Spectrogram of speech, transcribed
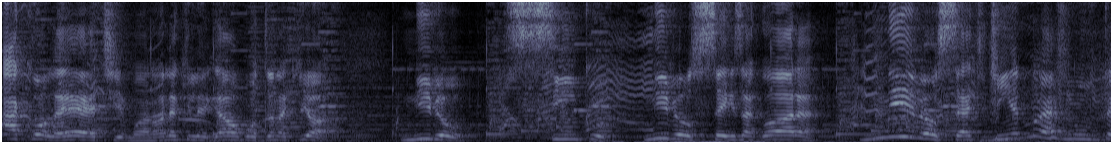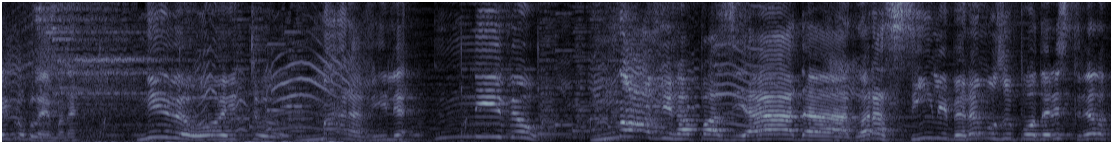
a Colette, mano. Olha que legal, botando aqui, ó. Nível 5, nível 6 agora, nível 7, dinheiro não, é, não tem problema, né? Nível 8, maravilha, nível 9, rapaziada. Agora sim, liberamos o poder estrela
